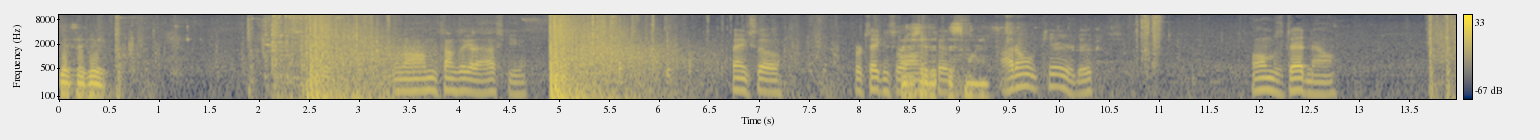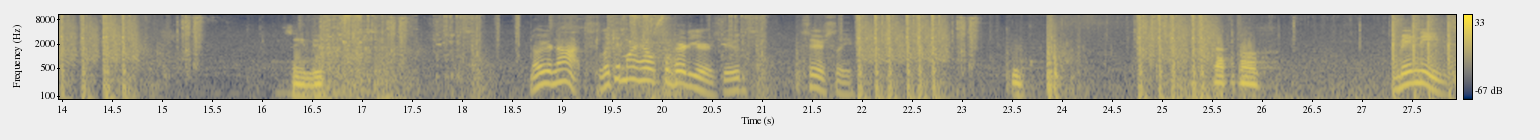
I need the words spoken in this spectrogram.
Yes, I did. I don't know how many times I gotta ask you. Thanks though for taking so I long. did it this morning. I don't care, dude. I'm almost dead now. Same, dude. No, you're not. Look at my health compared to yours, dude. Seriously. Back above. Minis.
